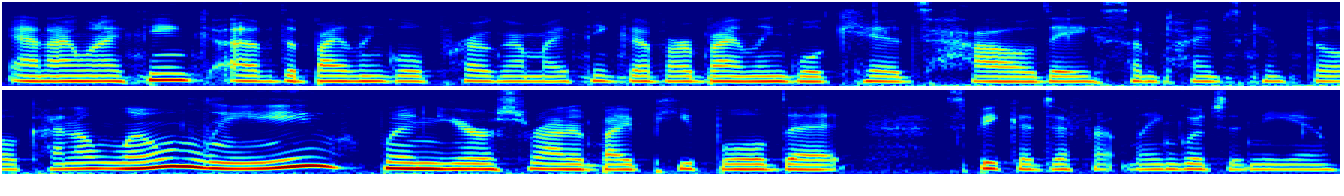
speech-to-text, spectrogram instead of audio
And I, when I think of the bilingual program, I think of our bilingual kids, how they sometimes can feel kind of lonely when you're surrounded by people that speak a different language than you.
